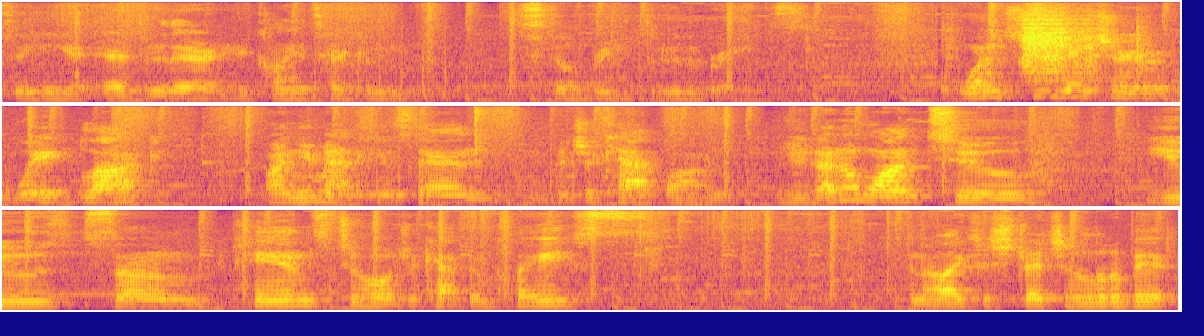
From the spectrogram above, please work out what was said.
so you can get air through there. Your client's hair can still breathe through the braids. Once you get your wig block on your mannequin stand, you put your cap on. You're gonna want to use some pins to hold your cap in place. And I like to stretch it a little bit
